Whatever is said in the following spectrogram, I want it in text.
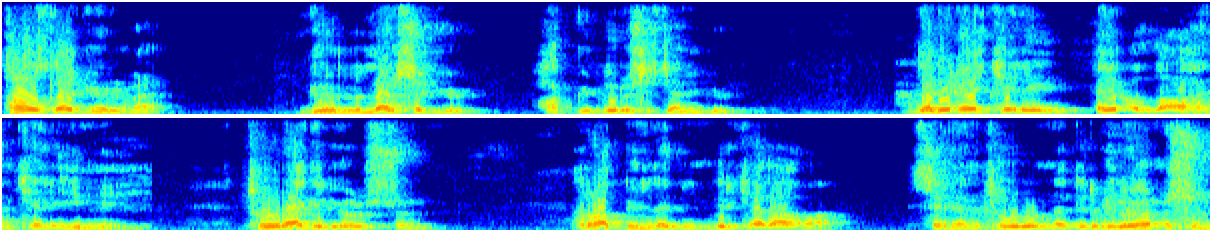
Fazla gülme. Güldürlerse gül. Hak güldürürse seni gül. Dedi ey kelim, ey Allah'ın kelimi. Tur'a gidiyorsun. Rabbinle bin bir kelama. Senin turun nedir biliyor musun?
